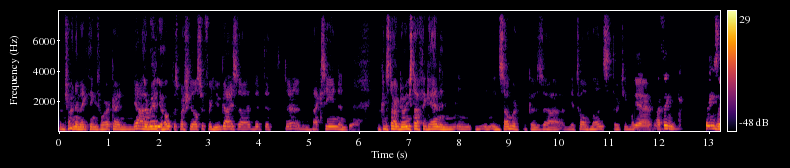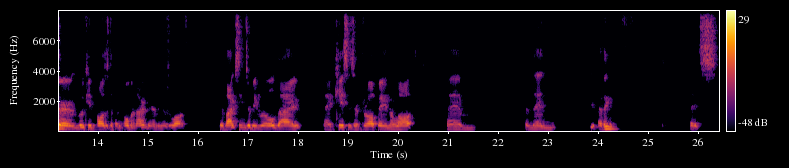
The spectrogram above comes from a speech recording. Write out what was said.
and trying to make things work. And yeah, I really hope, especially also for you guys, uh, that that uh, the vaccine and yeah. you can start doing stuff again in in, in, in summer because uh, yeah, twelve months, thirteen months. Yeah, I think things are looking positive at the moment, aren't they? I mean, there's a lot of the vaccines are being rolled out, uh, cases are dropping a lot, um, and then I think it's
